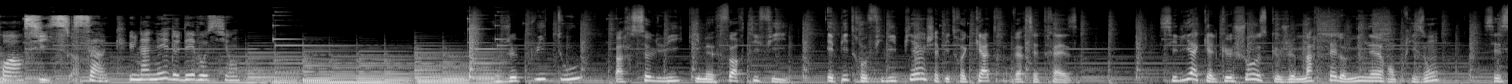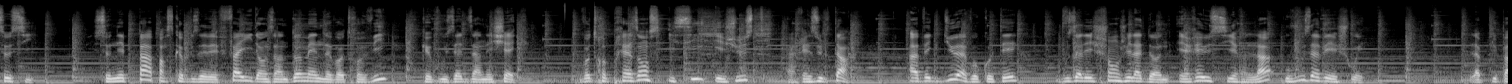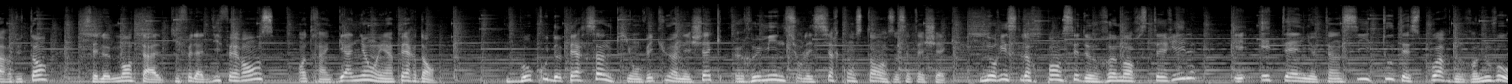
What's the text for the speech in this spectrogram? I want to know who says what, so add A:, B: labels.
A: 3,
B: 6,
A: 5. Une année de dévotion.
C: Je puis tout par celui qui me fortifie. Épître aux Philippiens chapitre 4 verset 13. S'il y a quelque chose que je martèle aux mineurs en prison, c'est ceci. Ce n'est pas parce que vous avez failli dans un domaine de votre vie que vous êtes un échec. Votre présence ici est juste un résultat. Avec Dieu à vos côtés, vous allez changer la donne et réussir là où vous avez échoué. La plupart du temps, c'est le mental qui fait la différence entre un gagnant et un perdant. Beaucoup de personnes qui ont vécu un échec ruminent sur les circonstances de cet échec, nourrissent leurs pensées de remords stériles et éteignent ainsi tout espoir de renouveau.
